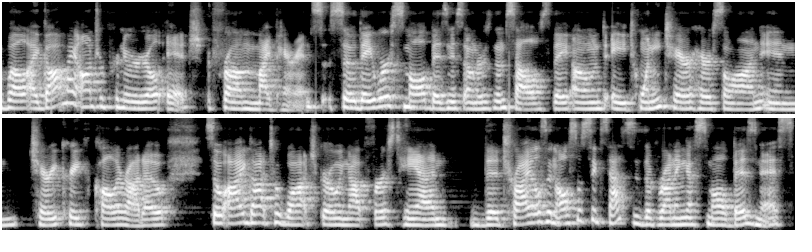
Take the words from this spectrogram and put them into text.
Well, I got my entrepreneurial itch from my parents. So they were small business owners themselves. They owned a 20 chair hair salon in Cherry Creek, Colorado. So I got to watch growing up firsthand the trials and also successes of running a small business.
